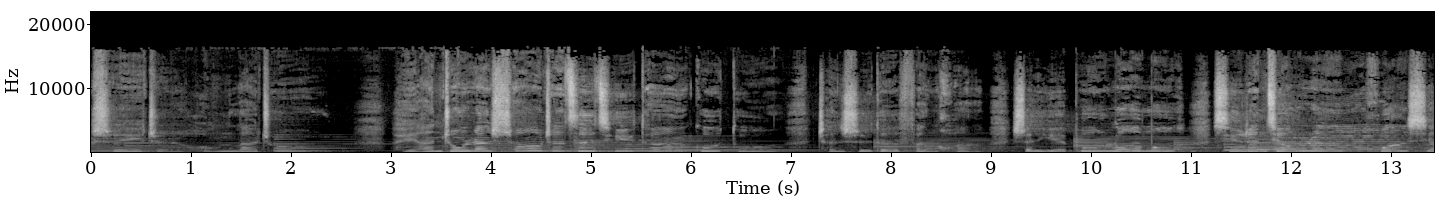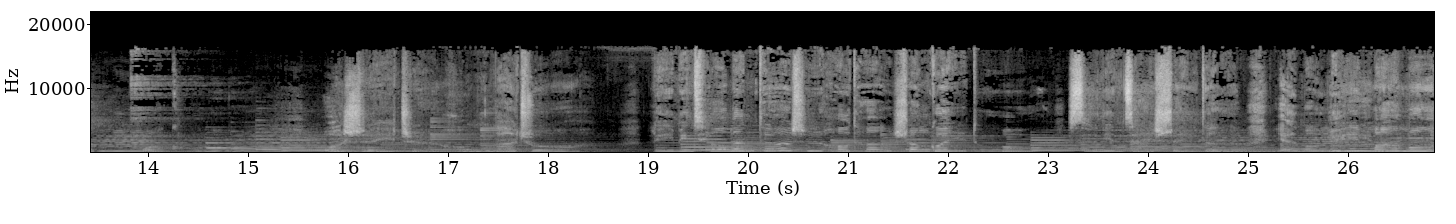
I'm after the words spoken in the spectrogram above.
我是一支红蜡烛，黑暗中燃烧着自己的孤独。城市的繁华，深夜不落寞，行人叫人或笑或哭。我是一支红蜡烛，黎明敲门的时候踏上归途。思念在谁的眼眸里麻木？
